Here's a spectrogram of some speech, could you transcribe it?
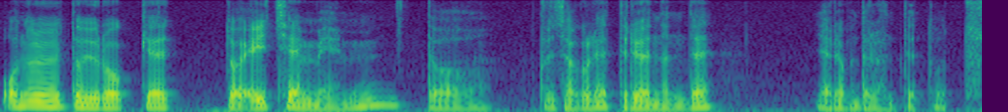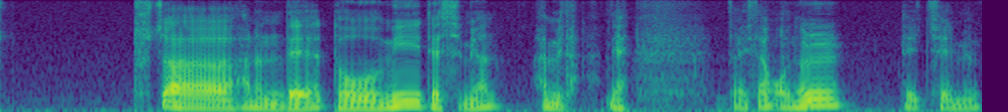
오늘 또 이렇게 또 HMM 또 분석을 해드렸는데 여러분들한테 또 투, 투자하는데 도움이 됐으면 합니다. 네, 자 이상 오늘 HMM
